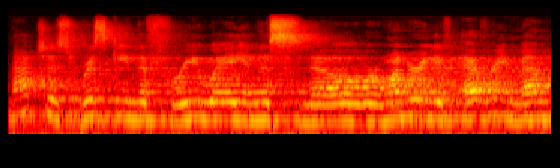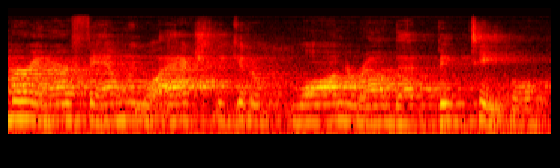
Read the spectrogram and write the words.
Not just risking the freeway in the snow or wondering if every member in our family will actually get along around that big table.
